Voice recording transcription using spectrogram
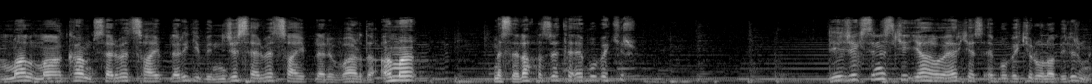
mal, makam, servet sahipleri gibi nice servet sahipleri vardı ama mesela Hazreti Ebu Bekir. Diyeceksiniz ki ya herkes Ebu Bekir olabilir mi?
